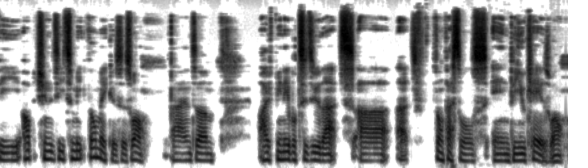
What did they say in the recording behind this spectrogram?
the opportunity to meet filmmakers as well. And um, I've been able to do that uh, at film festivals in the UK as well.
